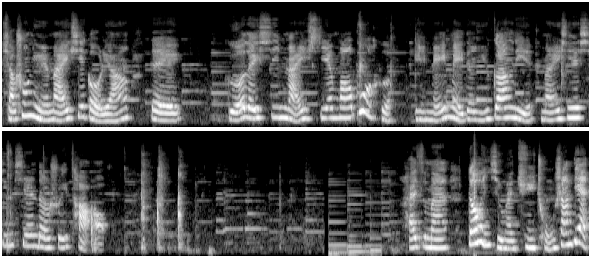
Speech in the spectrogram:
小淑女买一些狗粮，给格雷西买一些猫薄荷，给美美的鱼缸里买一些新鲜的水草。孩子们都很喜欢去宠物商店。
